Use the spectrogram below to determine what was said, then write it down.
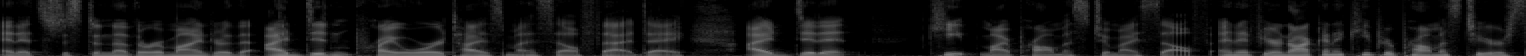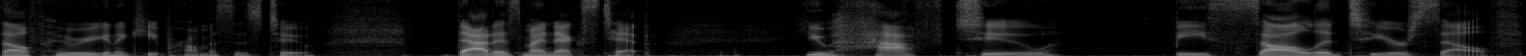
And it's just another reminder that I didn't prioritize myself that day. I didn't keep my promise to myself. And if you're not going to keep your promise to yourself, who are you going to keep promises to? That is my next tip. You have to be solid to yourself.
